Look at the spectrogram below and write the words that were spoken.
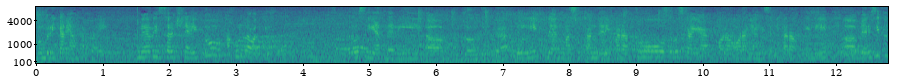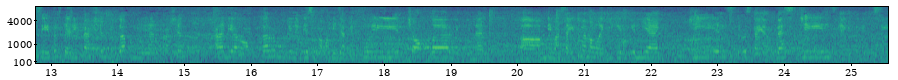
memberikan yang terbaik. Nge-researchnya itu aku lewat YouTube, terus lihat dari em, Google juga, kulik dan masukan dari para kru, terus kayak orang-orang sekitar aku ini. Em, dari situ sih, terus dari fashion juga pemilihan fashion karena dia rocker mungkin ya dia suka pakai jaket kulit, choker gitu dan em, di masa itu memang lagi in-innya jeans, terus kayak vest jeans kayak gitu-gitu sih.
